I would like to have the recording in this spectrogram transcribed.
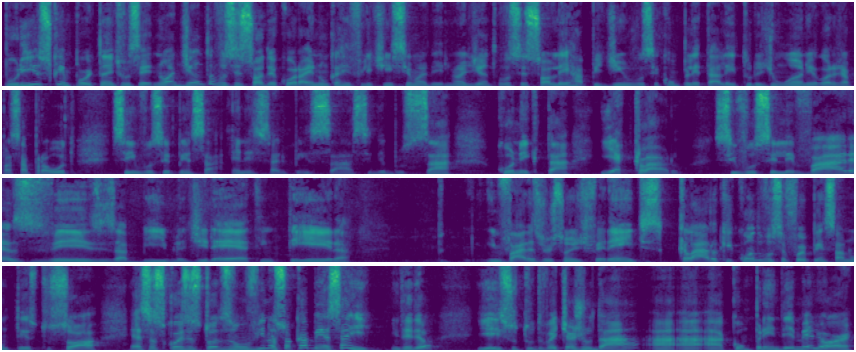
Por isso que é importante você. Não adianta você só decorar e nunca refletir em cima dele. Não adianta você só ler rapidinho, você completar a leitura de um ano e agora já passar para outro sem você pensar. É necessário pensar, se debruçar, conectar. E é claro, se você ler várias vezes a Bíblia direta, inteira, em várias versões diferentes, claro que quando você for pensar num texto só, essas coisas todas vão vir na sua cabeça aí, entendeu? E isso tudo vai te ajudar a, a- a compreender melhor.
